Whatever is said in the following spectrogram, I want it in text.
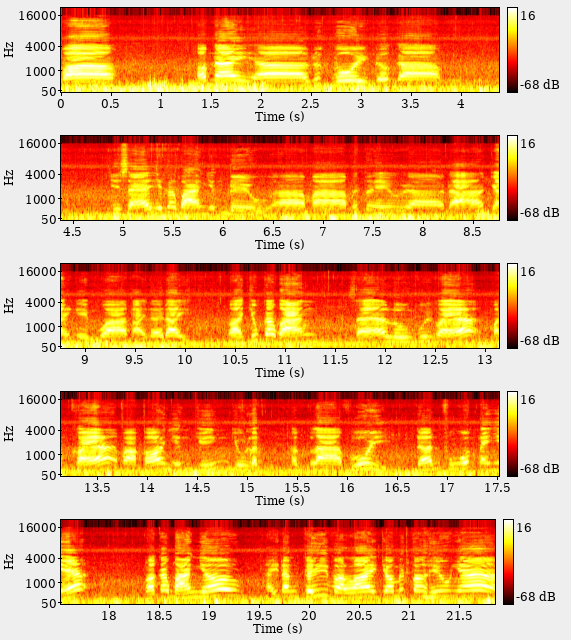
và hôm nay à, rất vui được à, chia sẻ với các bạn những điều à, mà Mr. Hill à, đã trải nghiệm qua tại nơi đây và chúc các bạn sẽ luôn vui vẻ, mạnh khỏe và có những chuyến du lịch thật là vui đến Phú Quốc này nhé. Và các bạn nhớ hãy đăng ký và like cho Mr. Hill nha.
